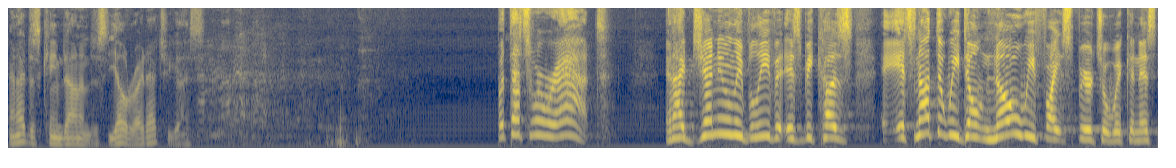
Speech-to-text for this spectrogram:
And I just came down and just yelled right at you guys. but that's where we're at. And I genuinely believe it is because it's not that we don't know we fight spiritual wickedness,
